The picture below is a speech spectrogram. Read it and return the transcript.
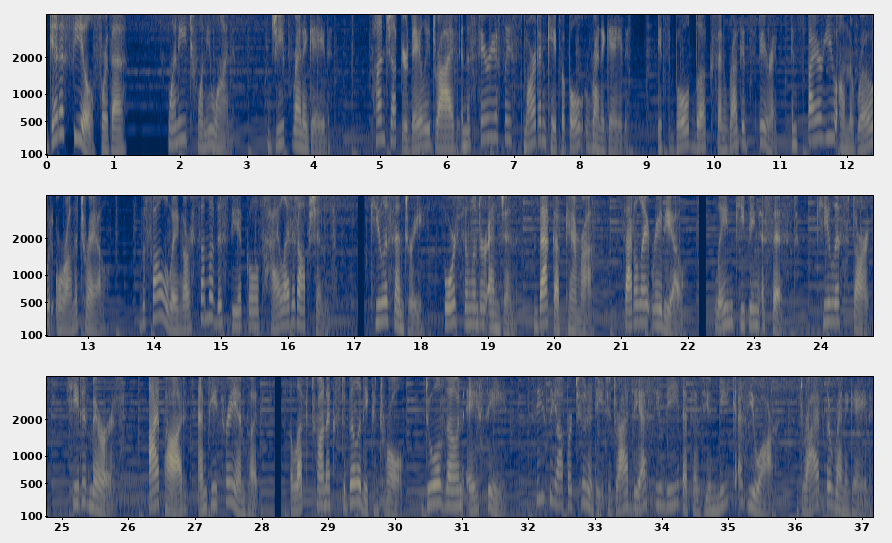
Get a feel for the 2021 Jeep Renegade. Punch up your daily drive in the seriously smart and capable Renegade. Its bold looks and rugged spirit inspire you on the road or on the trail. The following are some of this vehicle's highlighted options. Keyless entry, four-cylinder engine, backup camera, satellite radio, lane keeping assist, keyless start, heated mirrors, iPod, MP3 input, electronic stability control, dual zone AC. Seize the opportunity to drive the SUV that's as unique as you are. Drive the Renegade.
